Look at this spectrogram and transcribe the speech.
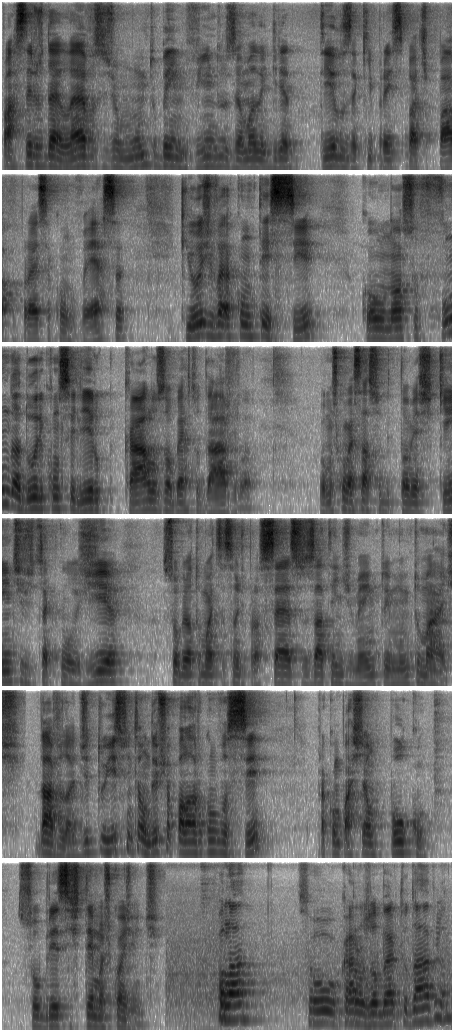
Parceiros da Elevo, sejam muito bem-vindos. É uma alegria tê-los aqui para esse bate-papo, para essa conversa, que hoje vai acontecer com o nosso fundador e conselheiro Carlos Alberto Dávila. Vamos conversar sobre temas quentes de tecnologia, sobre automatização de processos, atendimento e muito mais. Dávila, dito isso, então deixo a palavra com você para compartilhar um pouco sobre esses temas com a gente. Olá, sou o Carlos Alberto Dávila,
